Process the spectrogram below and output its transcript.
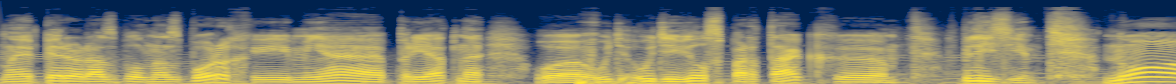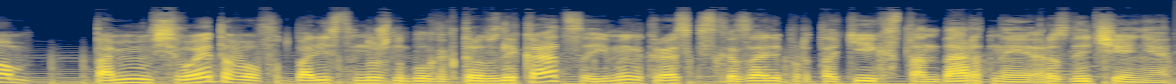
но я первый раз был на сборах, и меня приятно э, уд- удивил Спартак э, вблизи. Но помимо всего этого, футболистам нужно было как-то развлекаться, и мы как раз сказали про такие их стандартные развлечения.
